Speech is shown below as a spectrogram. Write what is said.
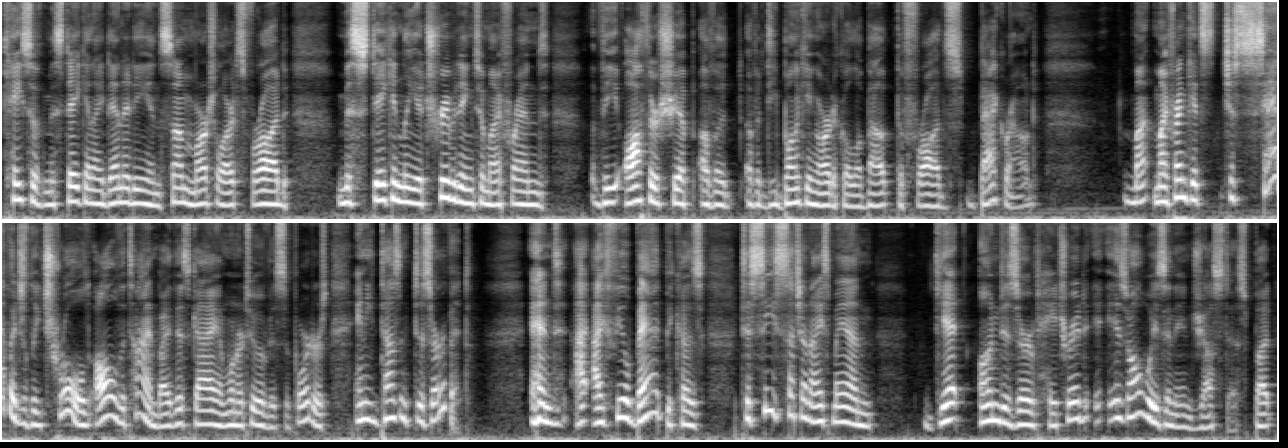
case of mistaken identity and some martial arts fraud, mistakenly attributing to my friend the authorship of a of a debunking article about the fraud's background. My, my friend gets just savagely trolled all the time by this guy and one or two of his supporters, and he doesn't deserve it. And I, I feel bad because to see such a nice man get undeserved hatred is always an injustice. But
